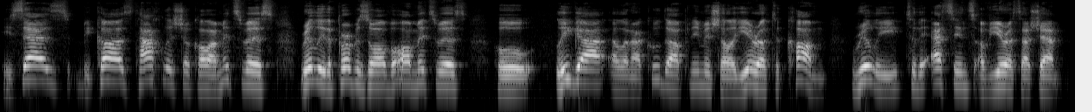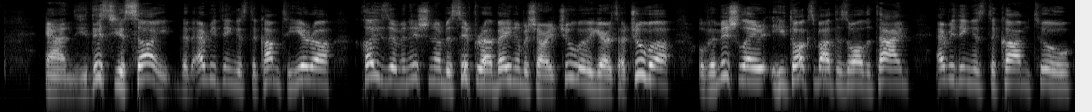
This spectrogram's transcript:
He says, because Tachlis Shakal mitzvahs, really the purpose of all mitzvahs, who Liga Elanakuda Pnimish Yira, to come really to the essence of Yiras Hashem. And this Yisai, that everything is to come to Yira. He talks about this all the time. Everything is to come to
